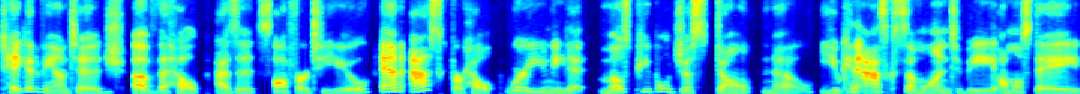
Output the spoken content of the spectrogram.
take advantage of the help as it's offered to you and ask for help where you need it most people just don't know. You can ask someone to be almost a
